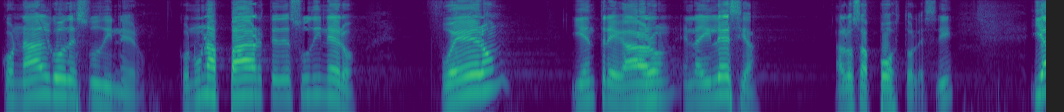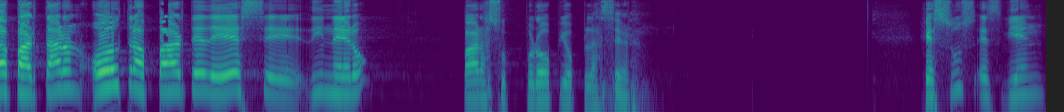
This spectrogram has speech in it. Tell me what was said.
con algo de su dinero, con una parte de su dinero. Fueron y entregaron en la iglesia a los apóstoles, ¿sí? Y apartaron otra parte de ese dinero para su propio placer. Jesús es bien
